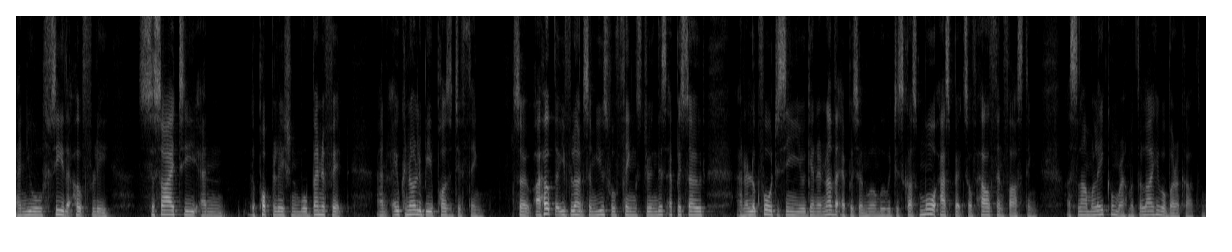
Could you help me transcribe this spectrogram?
and you'll see that hopefully society and the population will benefit, and it can only be a positive thing. So, I hope that you've learned some useful things during this episode, and I look forward to seeing you again in another episode when we will discuss more aspects of health and fasting. Assalamu alaikum rahmatullahi wa barakatuh.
